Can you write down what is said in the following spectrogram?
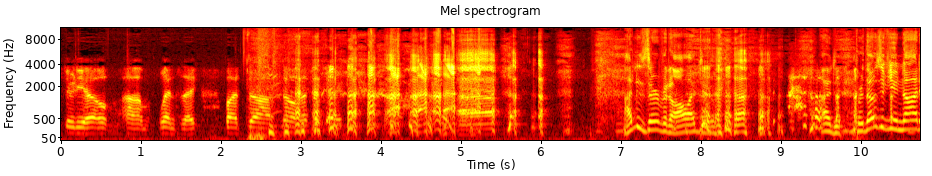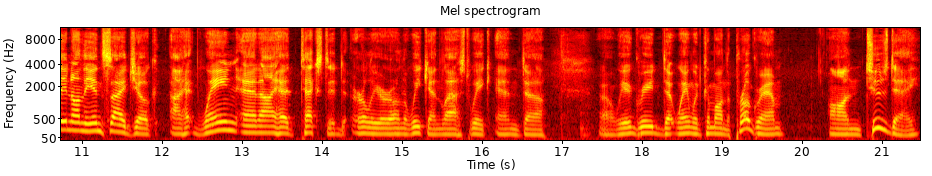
studio um, Wednesday, but uh, no, that's okay. I deserve it all. I do. I do. For those of you not in on the inside joke, I had, Wayne and I had texted earlier on the weekend last week, and uh, uh, we agreed that Wayne would come on the program on Tuesday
